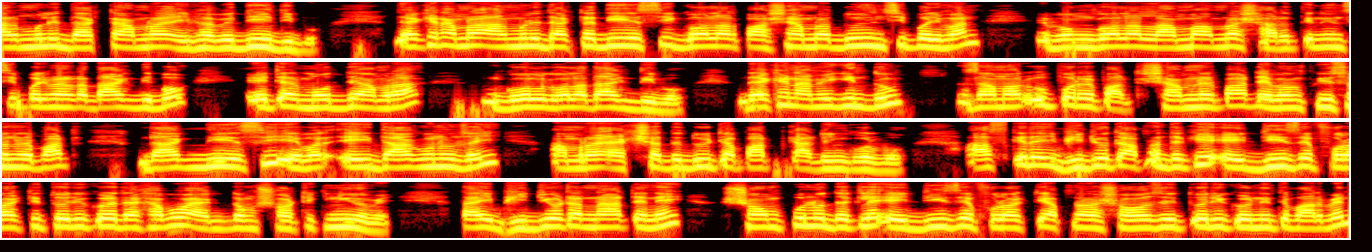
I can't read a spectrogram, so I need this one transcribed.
আরমুলির দাগটা আমরা এইভাবে দিয়ে দিব। দেখেন আমরা আরমুলির দাগটা দিয়েছি, গলার পাশে আমরা দুই ইঞ্চি পরিমাণ এবং গলার লম্বা আমরা সাড়ে তিন ইঞ্চি পরিমাণ একটা দাগ দিব। এটার মধ্যে আমরা গোল গলা দাগ দিব। দেখেন আমি কিন্তু জামার উপরের পাট, সামনের পাট এবং পিছনের পাট দাগ দিয়েছি। এবার এই দাগ অনুযায়ী আমরা একসাথে দুইটা পাট কাটিং করব। আজকের এই ভিডিওতে আপনাদেরকে এই ডিজে ফোরাকটি তৈরি করে দেখাবো একদম সঠিক নিয়মে। তাই ভিডিওটা না টেনে সম্পূর্ণ দেখলে এই ডিজে ফোরাকটি আপনারা সহজেই তৈরি করে নিতে পারবেন।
